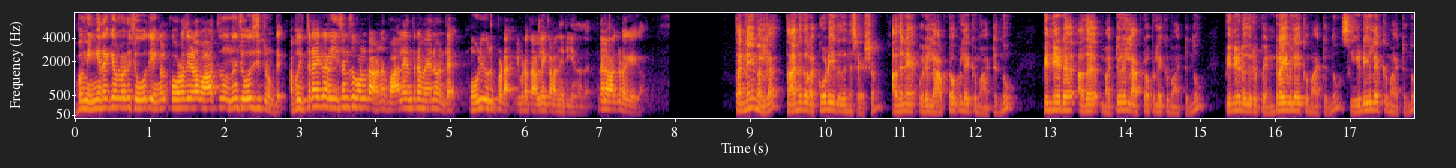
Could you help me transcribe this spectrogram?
അപ്പം ഇങ്ങനെയൊക്കെയുള്ള ഒരു ചോദ്യങ്ങൾ കോടതിയുടെ ഭാഗത്തു നിന്നും ചോദിച്ചിട്ടുണ്ട്. അപ്പോൾ ഇത്രയൊക്കെ റീസൺസ് കൊണ്ടാണ് ബാലേന്ദ്ര മേനോന്റെ മൊഴി ഉൾപ്പെടെ ഇവിടെ തള്ളിക്കളഞ്ഞിരിക്കുന്നത്. എന്തായാലും ബാക്കിയുടെ കേൾക്കാം. തന്നെയുമല്ല താനിത് റെക്കോർഡ് ചെയ്തതിന് ശേഷം അതിനെ ഒരു ലാപ്ടോപ്പിലേക്ക് മാറ്റുന്നു. പിന്നീട് അത് മറ്റൊരു ലാപ്ടോപ്പിലേക്ക് മാറ്റുന്നു. പിന്നീട് അതൊരു പെൻഡ്രൈവിലേക്ക് മാറ്റുന്നു. സി ഡിയിലേക്ക് മാറ്റുന്നു.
